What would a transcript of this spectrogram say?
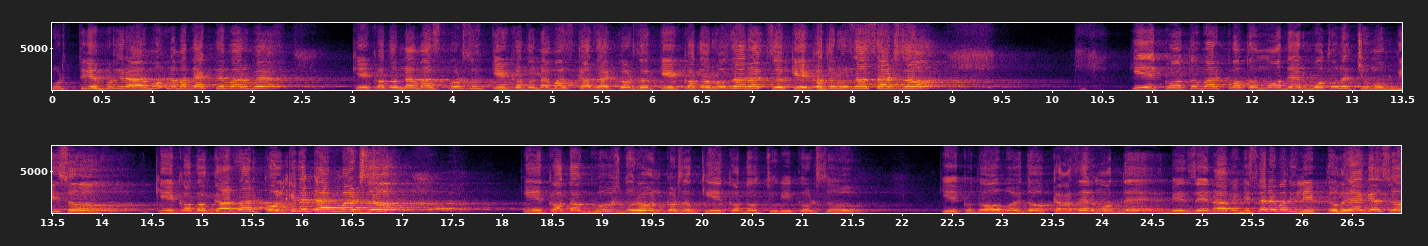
প্রত্যেকের প্রত্যেকের আমল নামা দেখতে পারবে কে কত নামাজ পড়ছো কে কত নামাজ কাজা করছো কে কত রোজা রাখছো কে কত রোজা ছাড়ছো কে কতবার কত মদের বোতলে চুমুক দিছো কে কত গাজার কলকিতে টান মারছো? কে কত ঘুষ গ্রহণ করছ? কে কত চুরি করছ? কে কত অবৈধ কাজের মধ্যে বেজেনা বিচারের মধ্যে লিপ্ত হয়ে গেছো?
